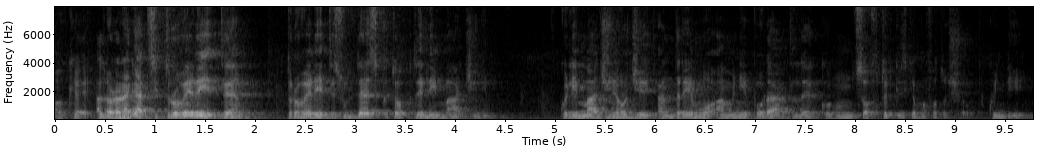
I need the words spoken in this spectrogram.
Ok, allora ragazzi troverete, troverete sul desktop delle immagini. Quelle immagini oggi andremo a manipolarle con un software che si chiama Photoshop, quindi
